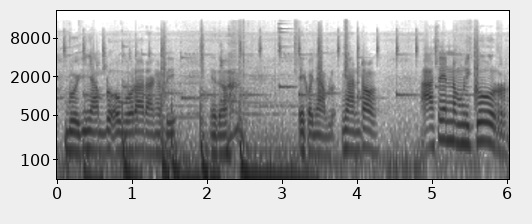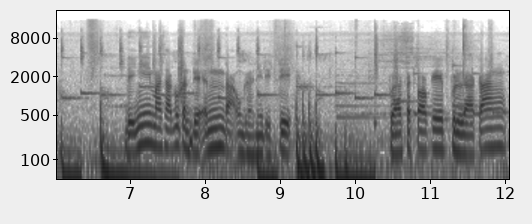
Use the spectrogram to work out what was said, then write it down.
Mbok iki nyampluk apa ora ngerti. Gitu. Eh kok nyampluk? Nyantol. AC 6 likur. Ini mas aku kendeen tak unggah nih titik. Buat stoknya belakang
